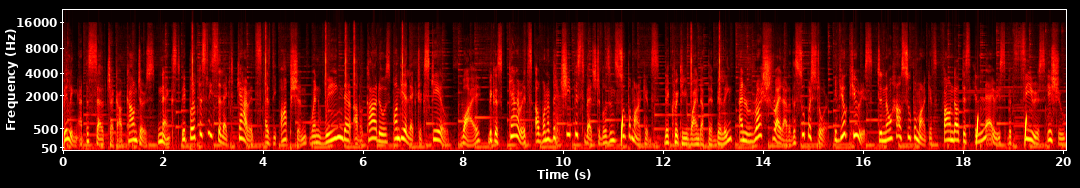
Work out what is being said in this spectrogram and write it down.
billing at the self-checkout counters. Next, they purposely select carrots as the option when weighing their avocados on the electric scale. Why? Because carrots are one of the cheapest vegetables in supermarkets. They quickly wind up their billing and rush right out of the superstore. If you're curious to know how supermarkets found out this hilarious but serious issue,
